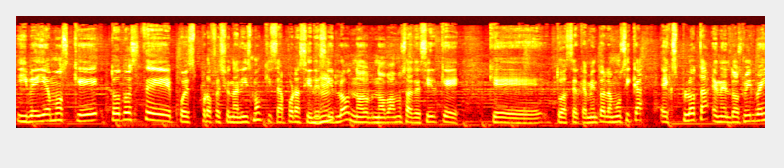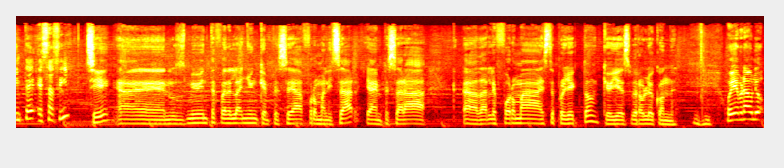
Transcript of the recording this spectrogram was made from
y veíamos que todo este pues profesionalismo, quizá por así decirlo, no, no vamos a decir que, que tu acercamiento a la música explota en el 2020, ¿es así? Sí, eh, en el 2020 fue el año en que empecé a formalizar y a empezar a, a darle forma a este proyecto que hoy es Braulio Conde. Oye, Braulio,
